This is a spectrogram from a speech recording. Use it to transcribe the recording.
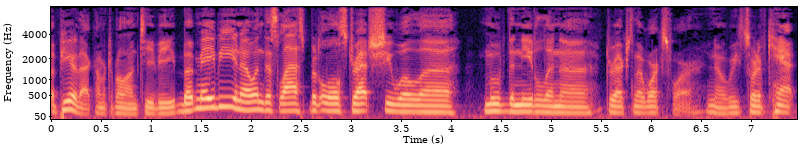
appear that comfortable on TV. But maybe you know, in this last bit little stretch, she will uh, move the needle in a direction that works for her. You know, we sort of can't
